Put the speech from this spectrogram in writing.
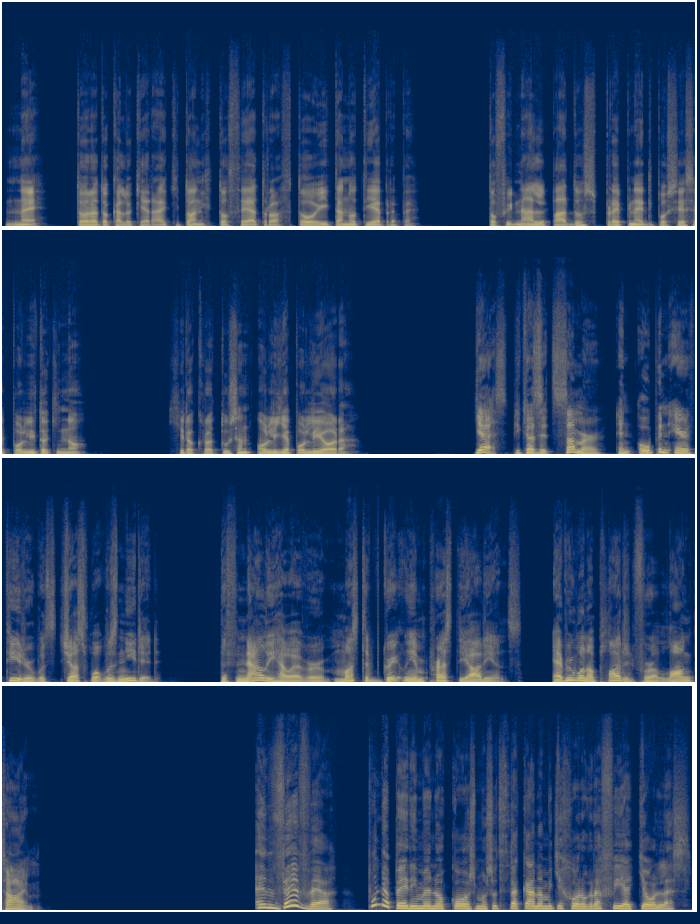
Ναι, τώρα το καλοκαιράκι το ανοιχτό θέατρο αυτό ήταν ό,τι έπρεπε. Το φινάλε πάντως πρέπει να εντυπωσίασε πολύ το κοινό. Χειροκροτούσαν όλοι για πολλή ώρα. Yes, because it's summer, an open air theater was just what was needed. The finale, however, must have greatly impressed the audience. Everyone applauded for a long time. Ε, βέβαια. Πού να περίμενε ο κόσμος ότι θα κάναμε και χορογραφία κιόλας.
